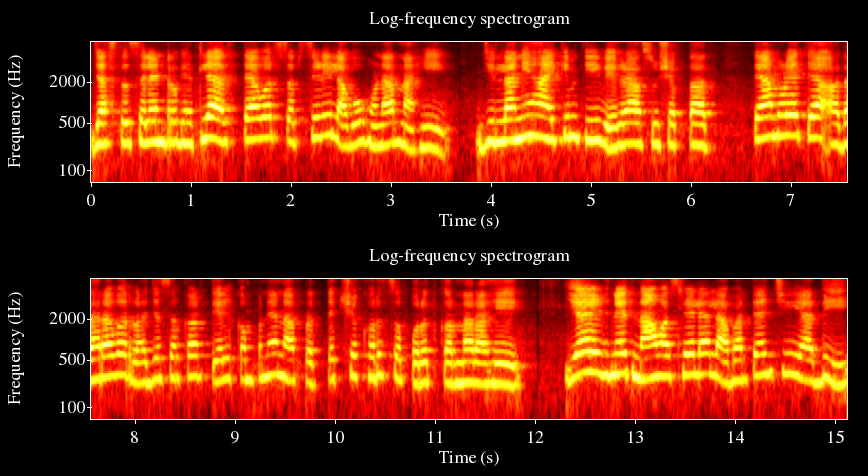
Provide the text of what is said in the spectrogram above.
जास्त सिलेंडर घेतल्यास त्यावर सबसिडी लागू होणार नाही. जिल्हानिहाय किमती वेगळ्या असू शकतात. त्यामुळे त्या आधारावर राज्य सरकार तेल कंपन्यांना प्रत्यक्ष खर्च परत करणार आहे. या योजनेत नाव असलेल्या लाभार्थ्यांची यादी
